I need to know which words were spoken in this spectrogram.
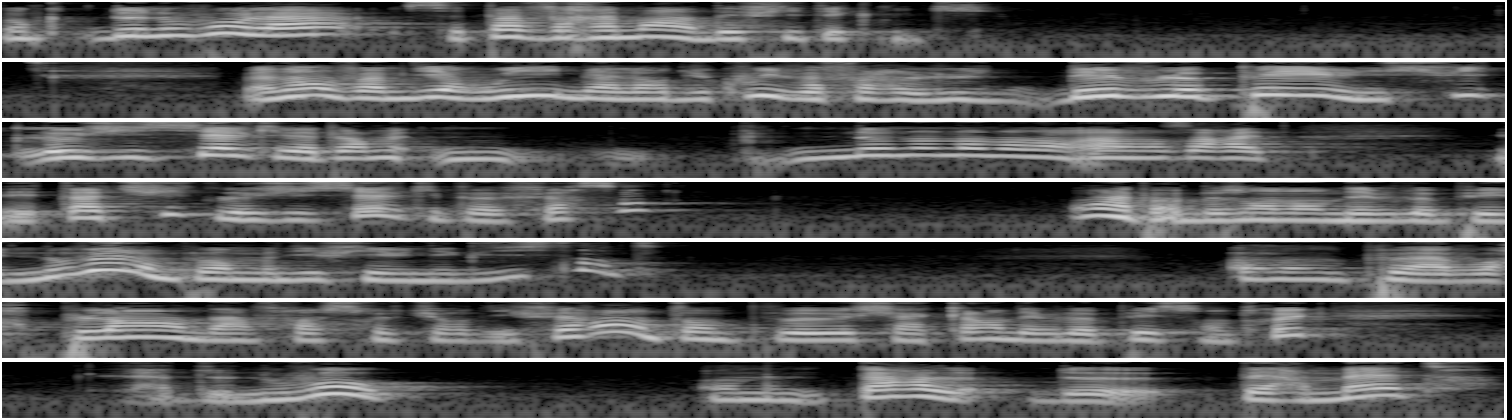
Donc de nouveau là, c'est pas vraiment un défi technique. Maintenant, on va me dire oui, mais alors du coup, il va falloir développer une suite logicielle qui va permettre non, non, non, non, non, on s'arrête. Il y a des tas de suites logicielles qui peuvent faire ça. On n'a pas besoin d'en développer une nouvelle, on peut en modifier une existante. On peut avoir plein d'infrastructures différentes, on peut chacun développer son truc. Là, de nouveau, on parle de permettre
